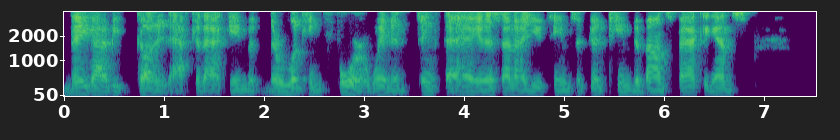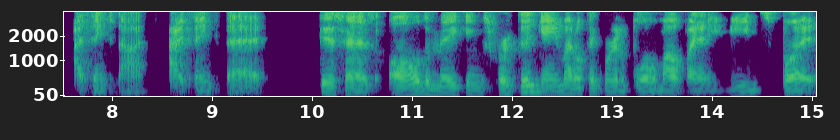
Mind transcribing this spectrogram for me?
they got to be gutted after that game, but they're looking for a win and think that, hey, this NIU team's a good team to bounce back against. I think not. I think that this has all the makings for a good game. I don't think we're going to blow them out by any means, but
